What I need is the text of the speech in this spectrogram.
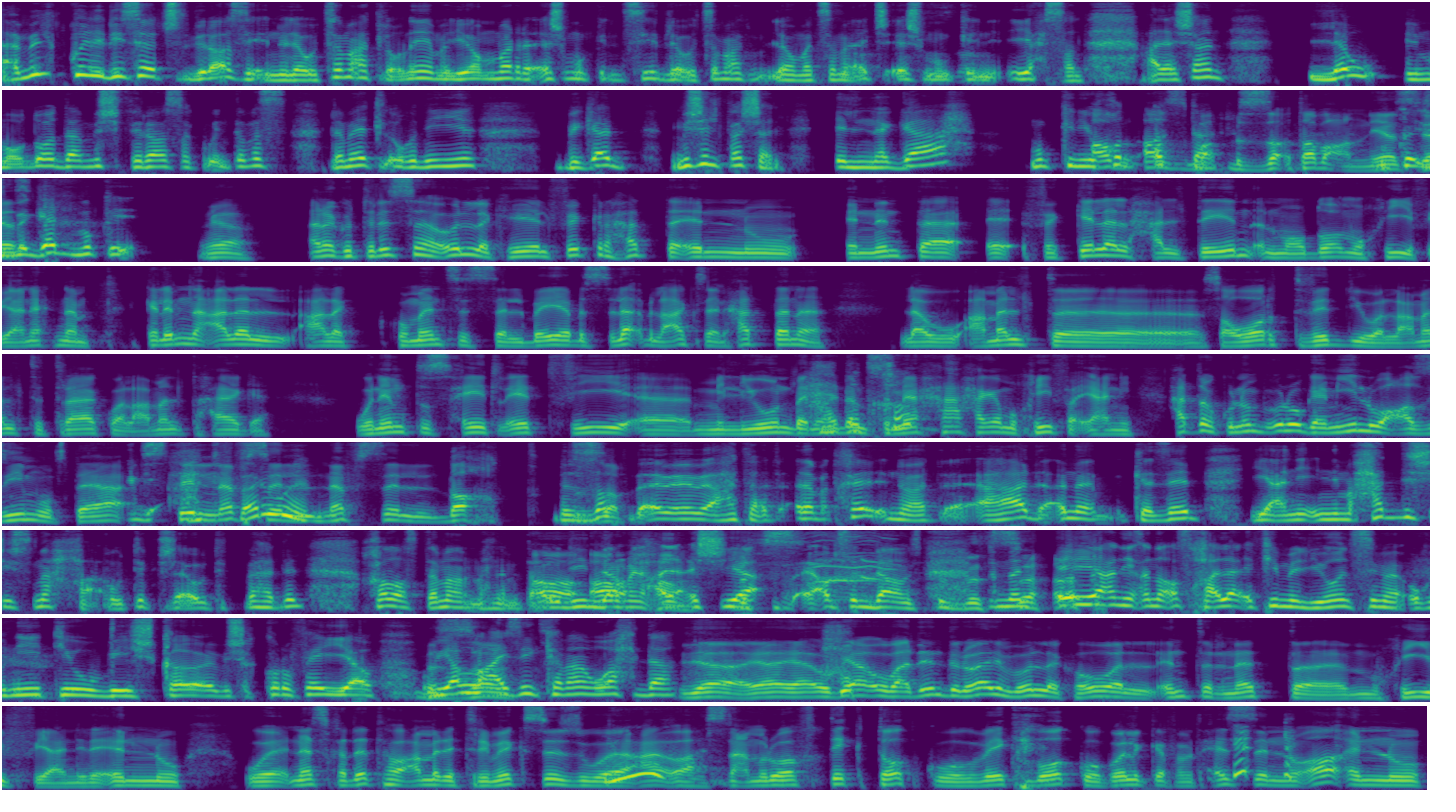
yeah فعملت كل ال research براسي إنه لو اتسمعت الأغنية مليون مرة إيش ممكن تصير؟ لو اتسمعت لو ما اتسمعتش إيش ممكن يحصل؟ علشان لو الموضوع ده مش في راسك وأنت بس رميت الأغنية بجد مش الفشل النجاح ممكن اصبح أكثر بالظبط طبعا. yes yes بجد ممكن يا أنا كنت لسه هقول لك هي الفكرة حتى إنه إن أنت في كلا الحالتين الموضوع مخيف. يعني إحنا اتكلمنا على ال... على ال comments السلبية بس لأ بالعكس. يعني حتى أنا لو عملت آه، صورت فيديو ولا عملت track ولا عملت حاجة ونمت صحيت لقيت في آه، مليون بني آدم. سمعها حاجة مخيفة يعني حتى لو كلهم بيقولوا جميل وعظيم وبتاع still نفس. ال... نفس الضغط هت- هت- أنا بتخيل إنه هت- هذا أنا كزيد يعني اني ما حدش يسمعها أو تفشل أو تتبهدل خلاص تمام إحنا متعودين دائما أرحم. على أشياء بس- ups and downs بالظبط. إيه يعني أنا أصحى ألاقي في مليون سمع أغنيتي وبيشكروا بيشكروا فيا ويلا بالظبط. عايزين كمان واحدة يا يا يا وبعدين دلوقتي بقول لك هو الإنترنت مخيف يعني لأنه وناس خدتها وعملت remixes وهستعملوها في تيك توك وبيك بوك وكل كده فبتحس إنه آه إنه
